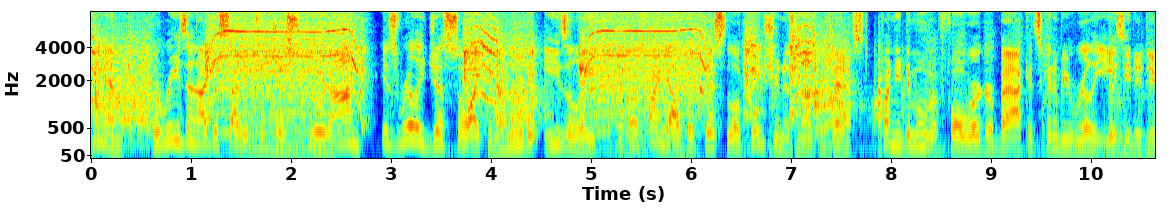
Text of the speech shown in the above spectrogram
can. The reason I decided to just screw it on is really just so I can move it easily if I find out that this location is not the best. If I need to move it forward or back, it's going to be really easy to do.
